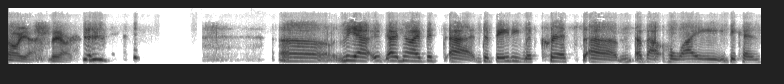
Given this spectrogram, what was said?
Oh yeah, they are. Uh, yeah, I know. I've been uh, debating with Chris um, about Hawaii because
